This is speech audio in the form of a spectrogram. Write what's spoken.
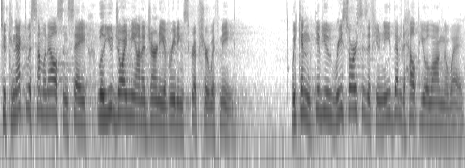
to connect with someone else and say, Will you join me on a journey of reading Scripture with me? We can give you resources if you need them to help you along the way.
